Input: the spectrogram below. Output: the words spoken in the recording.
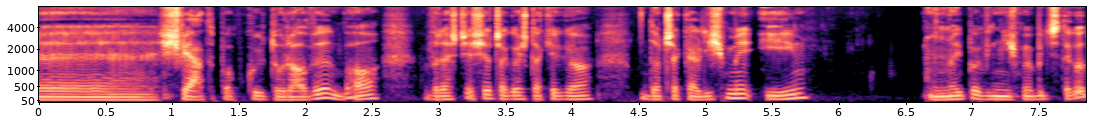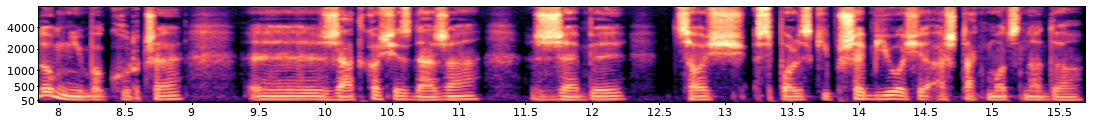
e, świat popkulturowy, bo wreszcie się czegoś takiego doczekaliśmy i no i powinniśmy być z tego dumni, bo kurczę, y, rzadko się zdarza, żeby coś z Polski przebiło się aż tak mocno do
